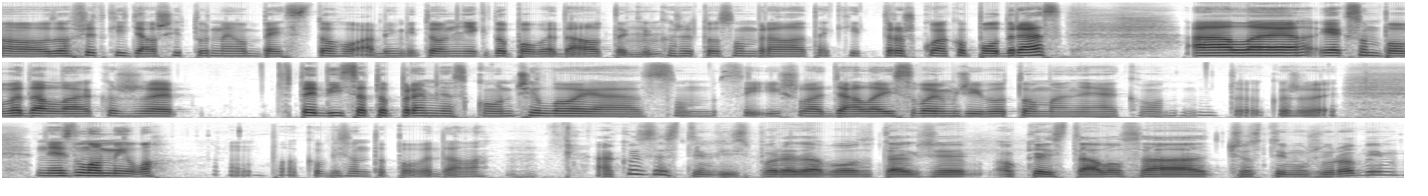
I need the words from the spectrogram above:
no, zo všetkých ďalších turnajov bez toho, aby mi to niekto povedal. Tak mm. akože to som brala taký trošku ako podraz. Ale jak som povedala, akože vtedy sa to pre mňa skončilo, ja som si išla ďalej svojim životom a nejako to akože nezlomilo ako by som to povedala. Mhm. Ako sa s tým vysporiadal? Bolo to tak, že OK, stalo sa, čo s tým už urobím?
